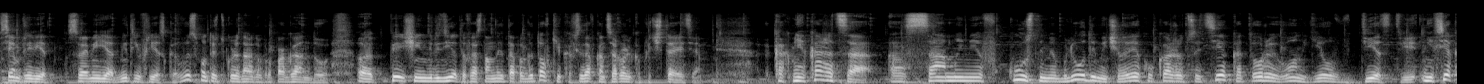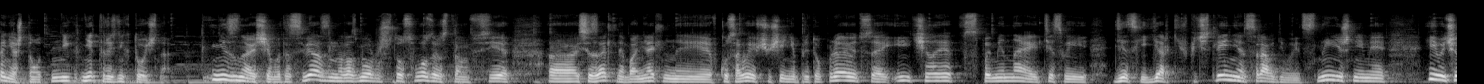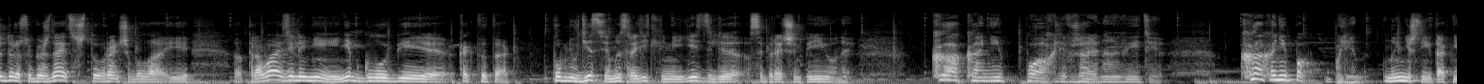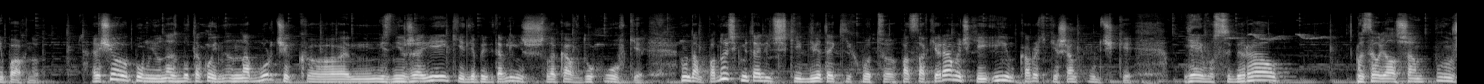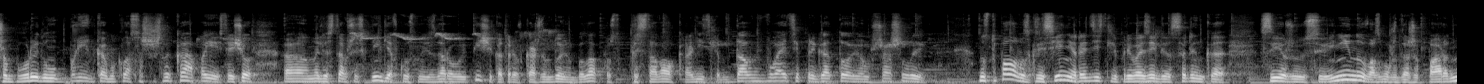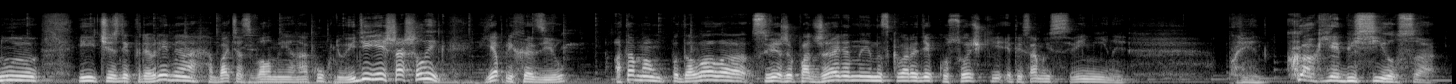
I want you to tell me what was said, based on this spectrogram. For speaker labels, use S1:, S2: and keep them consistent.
S1: Всем привет! С вами я, Дмитрий Фреско. Вы смотрите кулинарную пропаганду. Э, перечень ингредиентов и основные этапы готовки, как всегда, в конце ролика прочитаете. Как мне кажется, э, самыми вкусными блюдами человеку кажутся те, которые он ел в детстве. Не все, конечно, вот некоторые из них точно. Не знаю, с чем это связано. Возможно, что с возрастом все э, осязательные, обонятельные, вкусовые ощущения притупляются, и человек вспоминает те свои детские яркие впечатления, сравнивает с нынешними, и в очередной раз убеждается, что раньше была и э, трава зеленее, и небо голубее, как-то так. Помню, в детстве мы с родителями ездили собирать шампиньоны. Как они пахли в жареном виде! Как они пах... Блин, нынешние так не пахнут. А еще я помню, у нас был такой наборчик э, из нержавейки для приготовления шашлыка в духовке. Ну, там подносик металлический, две таких вот подставки рамочки и коротенькие шампурчики. Я его собирал, выставлял шампунь, шампуры, думал, блин, как бы классно шашлыка поесть. А еще, э, налиставшись книги о вкусной и здоровой пище, которая в каждом доме была, просто приставал к родителям, давайте приготовим шашлык. Наступало воскресенье, родители привозили с рынка свежую свинину, возможно, даже парную. И через некоторое время батя звал меня на кухню. «Иди есть шашлык!» Я приходил, а там мама подавала свежеподжаренные на сковороде кусочки этой самой свинины. Блин, как я бесился!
